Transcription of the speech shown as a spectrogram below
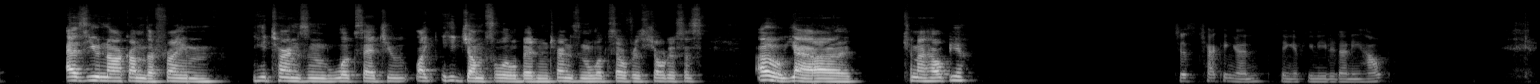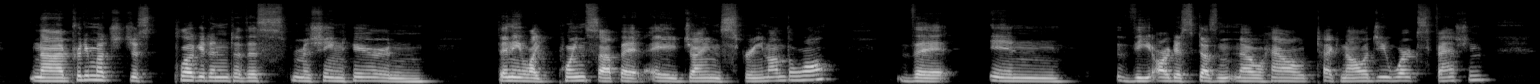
as you knock on the frame, he turns and looks at you. Like, he jumps a little bit and turns and looks over his shoulder, says, Oh, yeah, uh, can I help you? Just checking in, seeing if you needed any help. Nah, I pretty much just plug it into this machine here, and then he like points up at a giant screen on the wall that in the artist doesn't know how technology works fashion.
